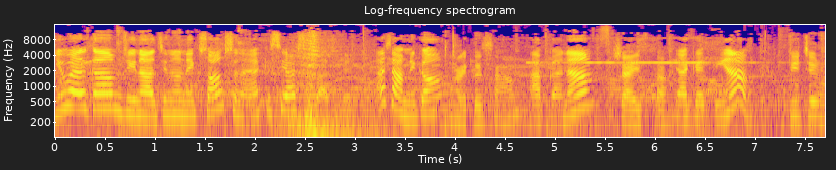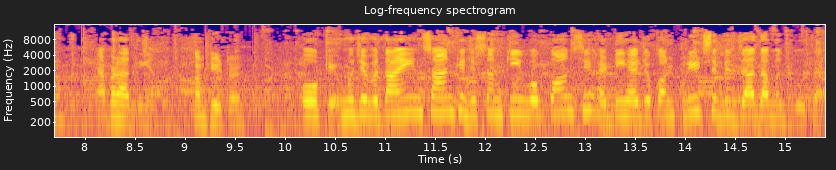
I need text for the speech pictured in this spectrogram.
यू वेलकम जीना जिन्होंने एक सॉन्ग सुनाया किसी और से बात करें। अस्सलाम वालेकुम वालेकुम सलाम। आपका नाम? शाइस्ता। क्या कहती हैं आप? टीचर हूँ। क्या पढ़ाती हैं? कंप्यूटर। ओके मुझे बताएँ इंसान के जिस्म की वो कौन सी हड्डी है जो कंक्रीट से भी ज़्यादा मज़बूत है?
